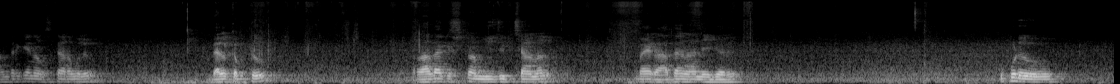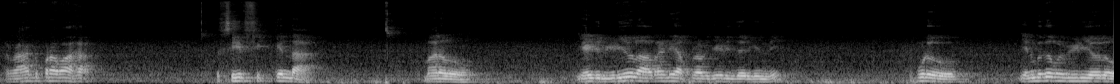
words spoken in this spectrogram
అందరికీ నమస్కారములు. Welcome to Radhakrishna music channel by Radhanani గారు. ఇప్పుడు రాగ ప్రవాహ శీర్షిక కింద మనం ఏడు వీడియోలు ఆల్రెడీ అప్లోడ్ చేయడం జరిగింది. ఇప్పుడు ఎనిమిదవ వీడియోలో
